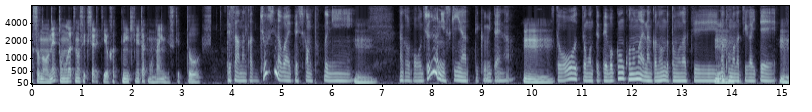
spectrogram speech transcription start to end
そのね、友達のセクシャリティを勝手に決めたくもないんですけど、でさ、なんか女子の場合ってしかも特に、うん。なんかこう徐々に好きになっていくみたいなうん。人多いと思ってて、僕もこの前なんか飲んだ友達の友達がいて、うん。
